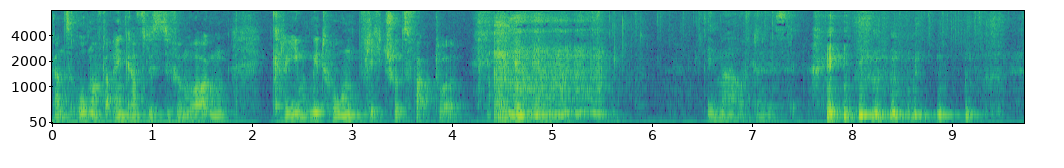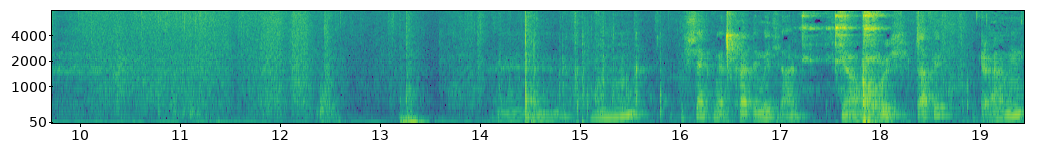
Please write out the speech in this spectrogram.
ganz oben auf der Einkaufsliste für morgen Creme mit hohem Pflichtschutzfaktor. Immer auf der Liste. Ich schenke mir jetzt gerade die Milch ein. Ja, ruhig. Darf ich? Gern.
